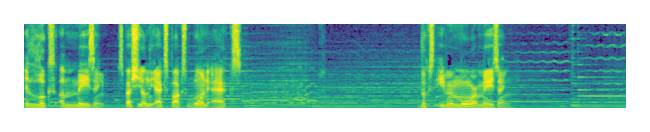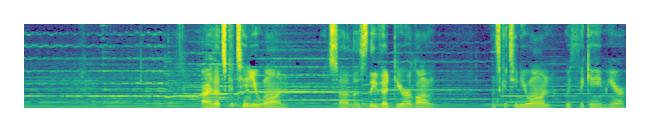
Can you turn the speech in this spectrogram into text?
it looks amazing, especially on the Xbox One X. Looks even more amazing. Alright, let's continue on. Let's, uh, let's leave that deer alone. Let's continue on with the game here.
